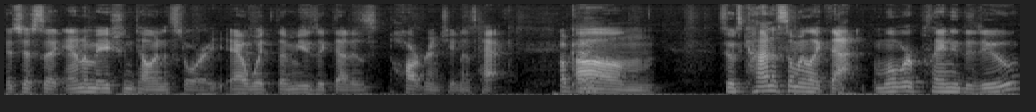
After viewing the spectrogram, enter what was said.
It's just like animation telling a story, and with the music that is heart wrenching as heck. Okay. Um. So it's kind of something like that. And what we're planning to do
